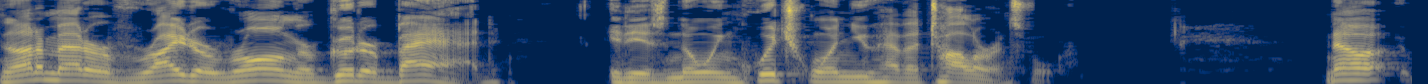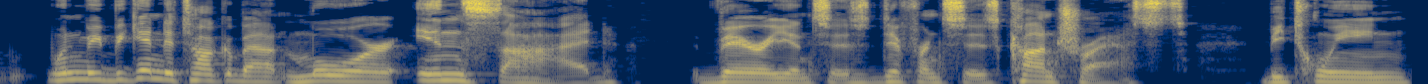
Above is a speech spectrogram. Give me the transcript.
not a matter of right or wrong or good or bad. It is knowing which one you have a tolerance for. Now, when we begin to talk about more inside variances, differences, contrasts between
